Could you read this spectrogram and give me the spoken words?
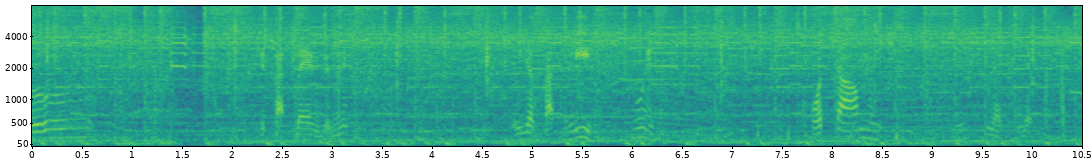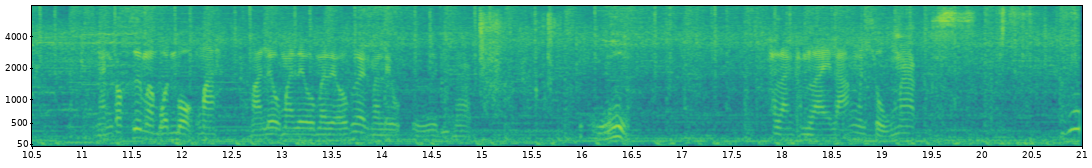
เออจะกัดแรงเดี๋ยวนี้ เอออย่ากัดฉันดิด้วยขอจามหน่อยแหลกแหลกงั้นก็ขึ้นมาบนบกมา มาเร็วมาเร็วมาเร็วเพื่อนมาเร็วเออดีมากโอ้พลังทำลายล้างมันสูงมากโอ้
